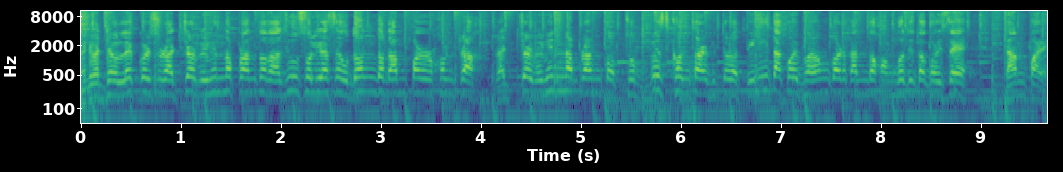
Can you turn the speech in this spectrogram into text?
ইতিমধ্যে উল্লেখ কৰিছোঁ ৰাজ্যৰ বিভিন্ন প্ৰান্তত আজিও চলি আছে উদণ্ড ডাম্পাৰৰ সন্ত্ৰাস। ৰাজ্যৰ বিভিন্ন প্ৰান্তত চৌব্বিছ ঘণ্টাৰ ভিতৰত তিনিটাকৈ ভয়ংকৰ কাণ্ড সংঘটিত কৰিছে ডাম্পাৰে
